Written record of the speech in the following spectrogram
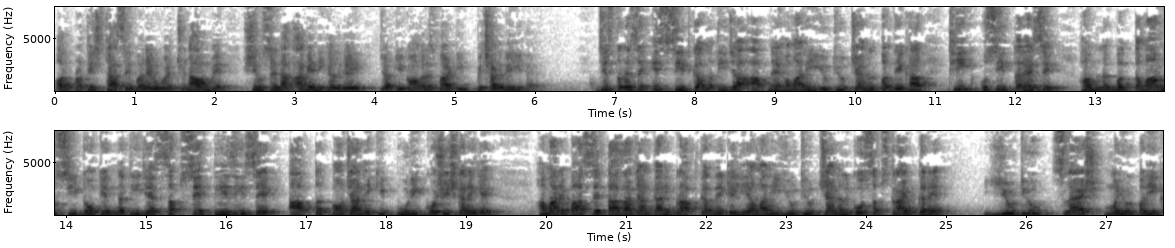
और प्रतिष्ठा से भरे हुए चुनाव में शिवसेना आगे निकल गई, जबकि कांग्रेस पार्टी पिछड़ गई है। जिस तरह से इस सीट का नतीजा आपने हमारी यूट्यूब चैनल पर देखा, ठीक उसी तरह से हम लगभग तमाम सीटों के नतीजे सबसे तेज़ी से आप तक पहुँचाने की पूरी कोशिश करेंगे। हमारे पास से ताज़ा जानकारी प्राप्त करने के लिए हमारी यूट्यूब चैनल को सब्सक्राइब करें यूट्यूब स्लैश मयूर परीख,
